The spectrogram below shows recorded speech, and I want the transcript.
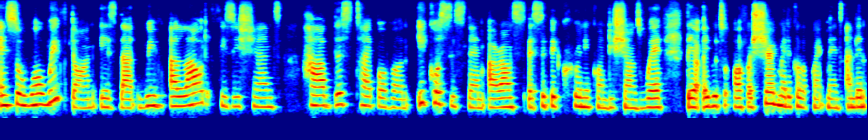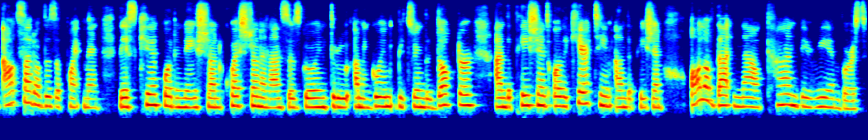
And so, what we've done is that we've allowed physicians have this type of an ecosystem around specific chronic conditions where they are able to offer shared medical appointments. And then outside of those appointments, there's care coordination, question and answers going through, I mean, going between the doctor and the patient or the care team and the patient all of that now can be reimbursed.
